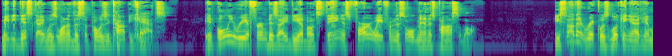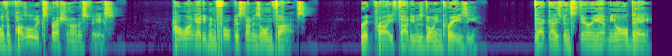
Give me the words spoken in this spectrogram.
Maybe this guy was one of the supposed copycats. It only reaffirmed his idea about staying as far away from this old man as possible. He saw that Rick was looking at him with a puzzled expression on his face. How long had he been focused on his own thoughts? Rick probably thought he was going crazy. That guy's been staring at me all day,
